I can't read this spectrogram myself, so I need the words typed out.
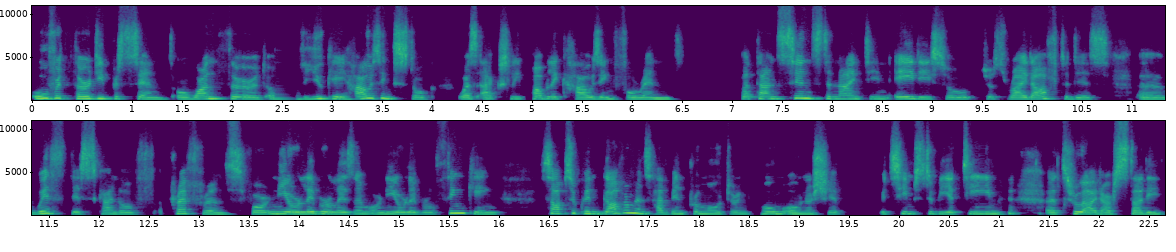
over 30% or one third of the UK housing stock was actually public housing for rent. But then, since the 1980s, so just right after this, uh, with this kind of preference for neoliberalism or neoliberal thinking, subsequent governments have been promoting home ownership, which seems to be a theme uh, throughout our study.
